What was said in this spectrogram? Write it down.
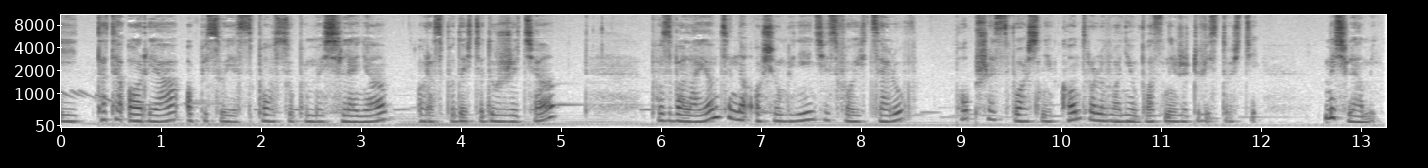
I ta teoria opisuje sposób myślenia oraz podejścia do życia, pozwalający na osiągnięcie swoich celów poprzez właśnie kontrolowanie własnej rzeczywistości myślami.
